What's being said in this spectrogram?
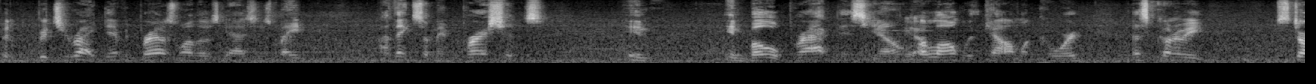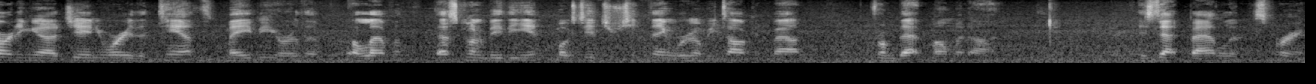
but but you're right. Devin Brown's one of those guys who's made, I think, some impressions in in bowl practice. You know, Yeah. along with Kyle McCord. That's going to be starting uh, January the 10th, maybe, or the 11th. That's going to be the in- most interesting thing we're going to be talking about from that moment on. Is that battle in the spring?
